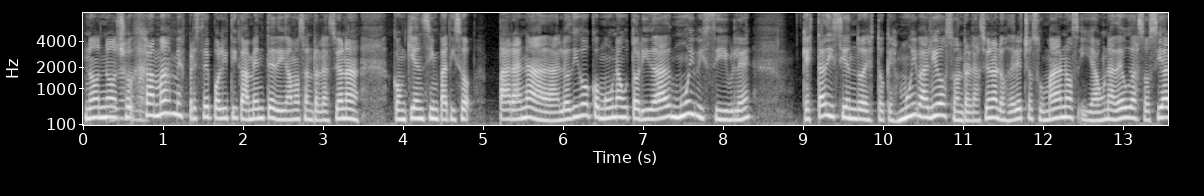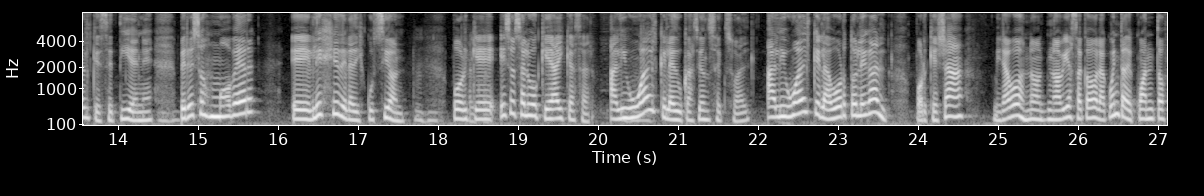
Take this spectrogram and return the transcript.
No, no, yo jamás me expresé políticamente, digamos, en relación a con quién simpatizo. Para nada, lo digo como una autoridad muy visible que está diciendo esto, que es muy valioso en relación a los derechos humanos y a una deuda social que se tiene, pero eso es mover el eje de la discusión, porque eso es algo que hay que hacer, al igual que la educación sexual, al igual que el aborto legal, porque ya, mira vos, no, no había sacado la cuenta de cuántos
